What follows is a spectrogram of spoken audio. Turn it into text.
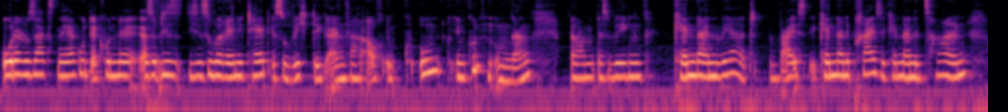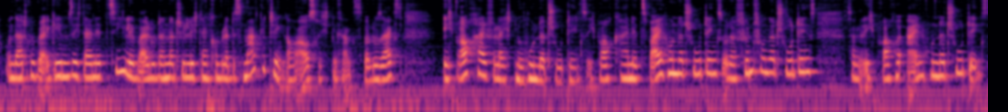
Oder du sagst, naja gut, der Kunde, also diese, diese Souveränität ist so wichtig, einfach auch im, im Kundenumgang, ähm, deswegen kenn deinen Wert, weiß, kenn deine Preise, kenn deine Zahlen und darüber ergeben sich deine Ziele, weil du dann natürlich dein komplettes Marketing auch ausrichten kannst, weil du sagst, ich brauche halt vielleicht nur 100 Shootings. Ich brauche keine 200 Shootings oder 500 Shootings, sondern ich brauche 100 Shootings.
